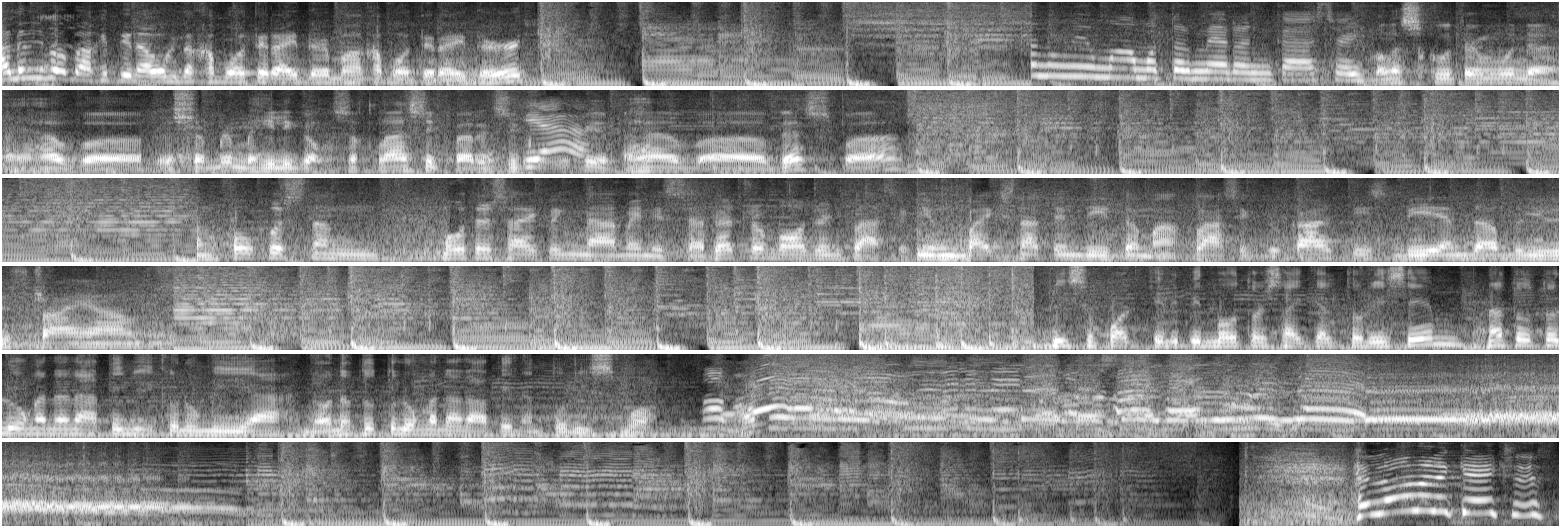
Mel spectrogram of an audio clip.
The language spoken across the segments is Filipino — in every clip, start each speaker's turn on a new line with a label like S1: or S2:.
S1: Alam niyo ba bakit tinawag na kamote rider mga kamote rider?
S2: Mga motor meron ka, Sir?
S3: Mga scooter muna, I have, uh, syempre mahilig ako sa classic, parang si
S2: Yeah.
S3: Kuya. I have uh, Vespa,
S4: Ang focus ng motorcycling namin is sa retro modern classic. Yung bikes natin dito, mga classic Ducatis, BMWs, Triumphs.
S5: Please support Philippine Motorcycle Tourism. Natutulungan na natin yung ekonomiya, no? Natutulungan na natin ang turismo.
S2: Hello,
